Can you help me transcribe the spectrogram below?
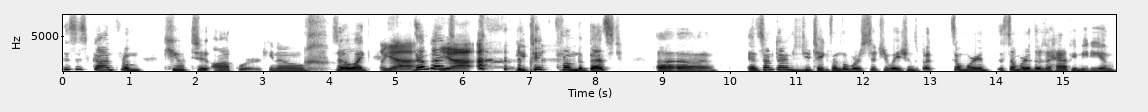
this has gone from cute to awkward you know so like Yeah. sometimes Yeah. you take from the best uh and sometimes you take from the worst situations but somewhere somewhere there's a happy medium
